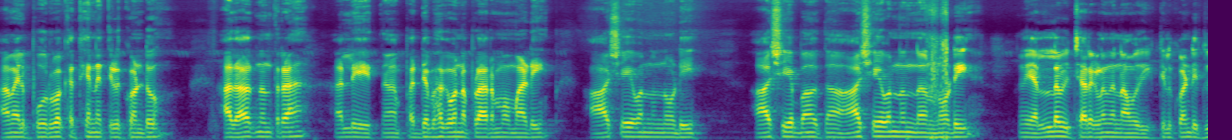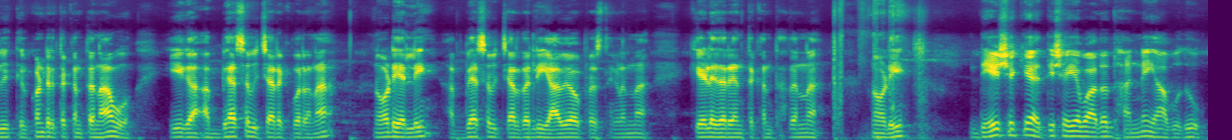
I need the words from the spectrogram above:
ಆಮೇಲೆ ಪೂರ್ವ ಕಥೆಯನ್ನು ತಿಳ್ಕೊಂಡು, ಅದಾದ ನಂತರ ಅಲ್ಲಿ ಪದ್ಯಭಾಗವನ್ನು ಪ್ರಾರಂಭ ಮಾಡಿ, ಆಶಯವನ್ನು ನೋಡಿ, ಆಶಯ ಬ ಆಶಯವನ್ನು ನೋಡಿ ಎಲ್ಲ ವಿಚಾರಗಳನ್ನು ನಾವು ಈಗ ತಿಳ್ಕೊಂಡಿದ್ವಿ. ತಿಳ್ಕೊಂಡಿರ್ತಕ್ಕಂಥ ನಾವು ಈಗ ಅಭ್ಯಾಸ ವಿಚಾರಕ್ಕೆ ಬರೋಣ. ನೋಡಿ ಅಲ್ಲಿ ಅಭ್ಯಾಸ ವಿಚಾರದಲ್ಲಿ ಯಾವ್ಯಾವ ಪ್ರಶ್ನೆಗಳನ್ನು ಕೇಳಿದ್ದಾರೆ ಅಂತಕ್ಕಂಥದ್ದನ್ನು ನೋಡಿ. ದೇಶಕ್ಕೆ ಅತಿಶಯವಾದ ಧಾನ್ಯ ಯಾವುದು?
